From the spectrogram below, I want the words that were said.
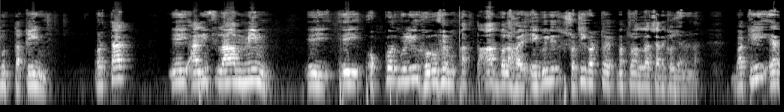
মুত্তাকিন। অর্থাৎ এই আলিফলাম মিম, এই এই অক্ষরগুলি বলা হয়। সঠিক আল্লাহ কেউ জানে না। বাকি এর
